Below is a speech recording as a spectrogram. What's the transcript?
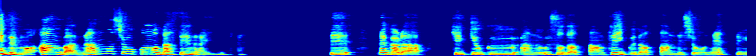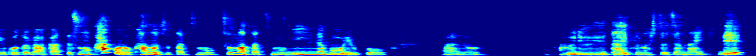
えてもアンバー何の証拠も出せないみたいな。で、だから結局あの嘘だったんフェイクだったんでしょうねっていうことが分かってその過去の彼女たちも妻たちもみんな暴力をあの振るうタイプの人じゃない。で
